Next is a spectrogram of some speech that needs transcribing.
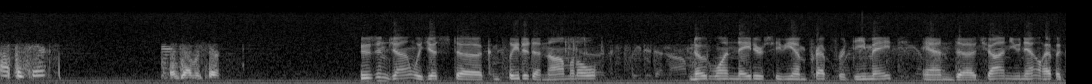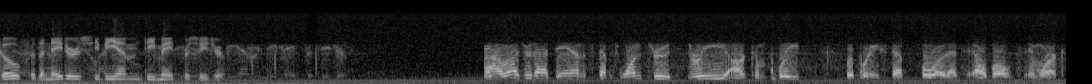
Alpha's here. Endeavor's here. Susan, John, we just uh, completed a nominal Node 1 Nadir CBM prep for demate, and uh, John, you now have a go for the Nadir CBM demate procedure. Uh, roger that, Dan. Steps one through three are complete. We're putting step four, that's elbow, in work.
